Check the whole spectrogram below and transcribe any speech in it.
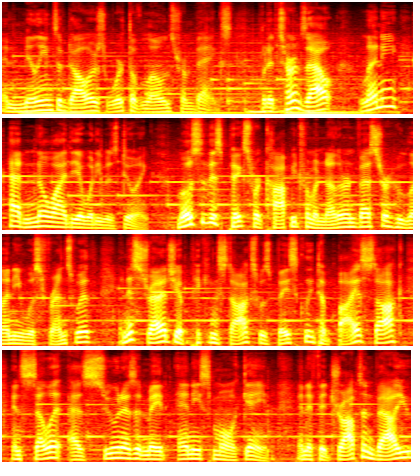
and millions of dollars worth of loans from banks. But it turns out, Lenny had no idea what he was doing. Most of his picks were copied from another investor who Lenny was friends with, and his strategy of picking stocks was basically to buy a stock and sell it as soon as it made any small gain, and if it dropped in value,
